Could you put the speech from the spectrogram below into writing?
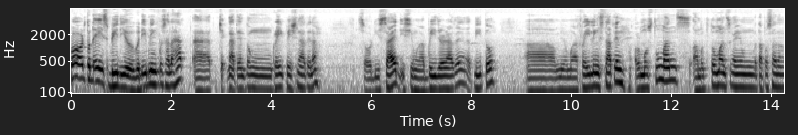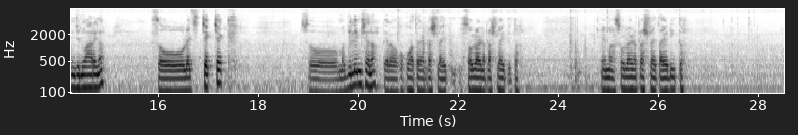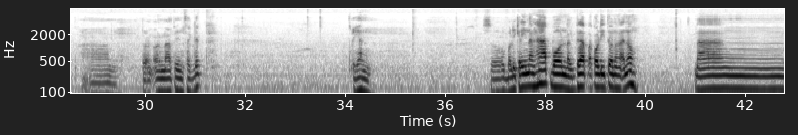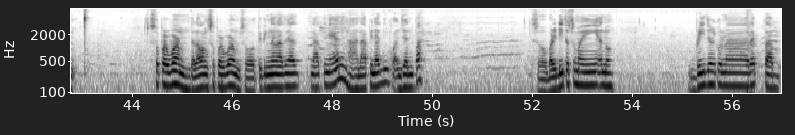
For today's video, good evening po sa lahat at check natin tong crayfish natin ha. So this side is yung mga breeder natin at dito um, yung mga craylings natin almost 2 months, uh, magto 2 months ngayong katapusan ng January no. So let's check check. So madilim siya no pero kukuha tayo ng flashlight, solar na flashlight ito. May mga solar na flashlight tayo dito. Um, turn on natin saglit. Ayan. So, balik kanina ng hapon, nag-drop ako dito ng ano, ng superworm, dalawang superworm. So, titingnan natin natin ngayon, hahanapin natin kung andyan pa. So, bali dito sa may ano, breeder ko na reptab,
